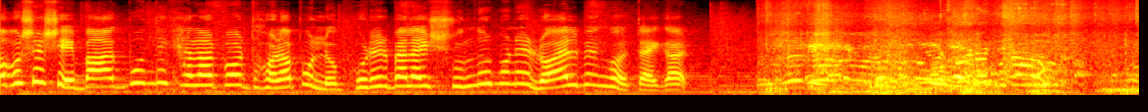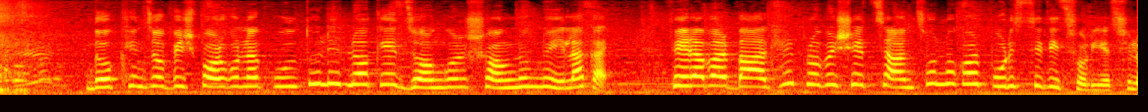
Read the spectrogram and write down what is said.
অবশেষে বাঘবন্দি খেলার পর ধরা পড়ল ভোরের বেলায় সুন্দরবনের রয়্যাল বেঙ্গল টাইগার। দক্ষিণ চব্বিশ পরগনা কুলতুলি ব্লকে জঙ্গল সংলগ্ন এলাকায় ফের আবার বাঘের প্রবেশের চাঞ্চল্যকর পরিস্থিতি ছড়িয়েছিল।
